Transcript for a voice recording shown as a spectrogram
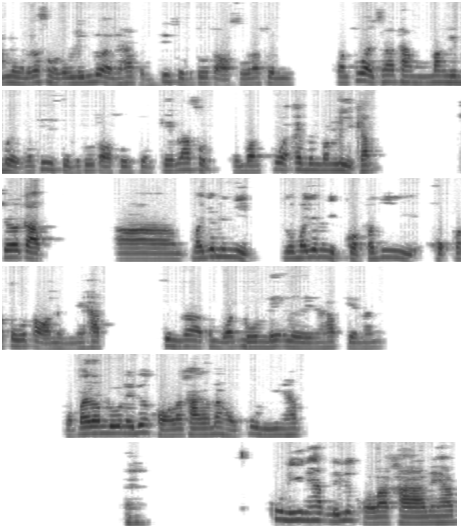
3-1แล้วก็เสมอกับลินด้วยนะครับผมที่ศูนย์ประตูต่อศูนย์แล้วส่วนบอลถ้วยชนะทางมังดีเบิร์กวันที่4ประตูต่อศูนย์ส่วนเกมล่าสุดเป็นบอลถ้วยไอ้เป็นบอลลีกครับ เจอกับอ่าบาเยอร์มินิกโดนบาเยอร์มินิกกดไปที่6ประตูต่อหนึ่งนะครับ ซึ่งก็ต้องบอกว่าโดนเละเลยนะครับเกมนั้น ต่อไปเราดูในเรื่องของราคากันบ้างของคู่นี้นะครับ คู่นี้นะครับในเรื่องของราคานะครับ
